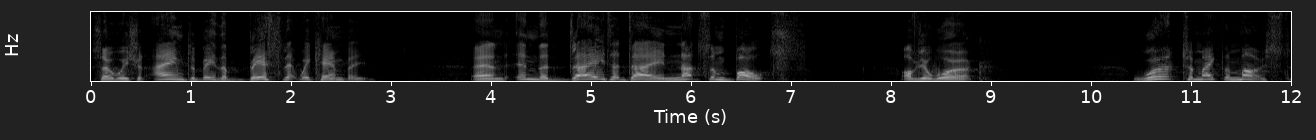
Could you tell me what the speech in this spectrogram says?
so we should aim to be the best that we can be. And in the day to day nuts and bolts of your work, work to make the most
